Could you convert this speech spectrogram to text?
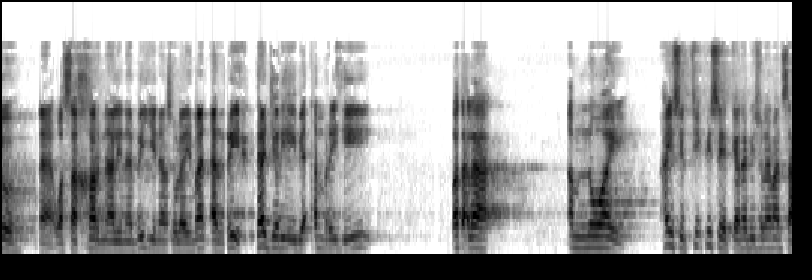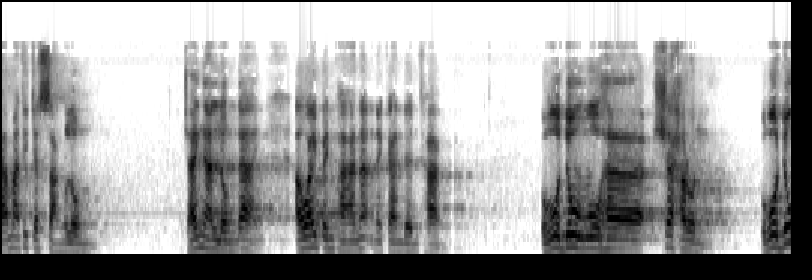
ดูนะวสัครนาลินบีนาสุไลมานอัลริฮตจรีบิอัมริฮีละตะลาอำนวยให้สิทธิพิเศษแก่นบีสุไลมานสามารถที่จะสั่งลม ใช้งานลมได้ เอาไว้เป็นพาหนะในการเดินทาง รูดูวูฮาชฮรุนรูดู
